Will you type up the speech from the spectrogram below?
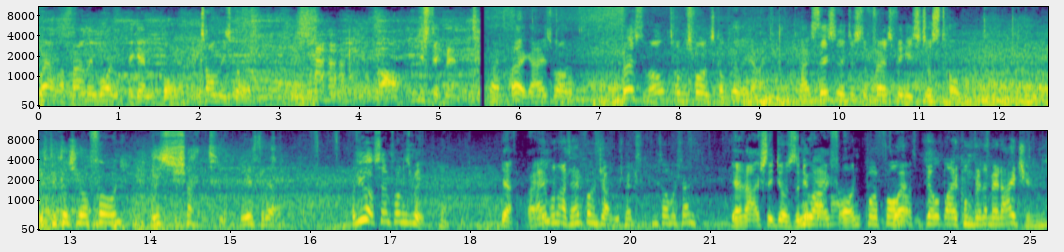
Well, I finally won a game of pool. Tom is good. oh, you just stick. Right. Alright guys, well, first of all, Tom's phone's completely died. Right, so this is just the first thing he's just told me. It's because your phone is shite. It is today. Have you got the same phone as me? No. Yeah, I have one that has a headphone jack, which makes so much sense. Yeah, that actually does. The new iPhone. for a phone where- that's built by a company that made iTunes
